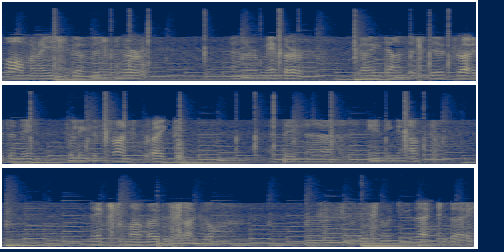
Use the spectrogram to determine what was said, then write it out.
farm and I used to go visit her and I remember going down this dirt road and then pulling the front brake and then uh, ending up next to my motorcycle. Let's not do that today.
